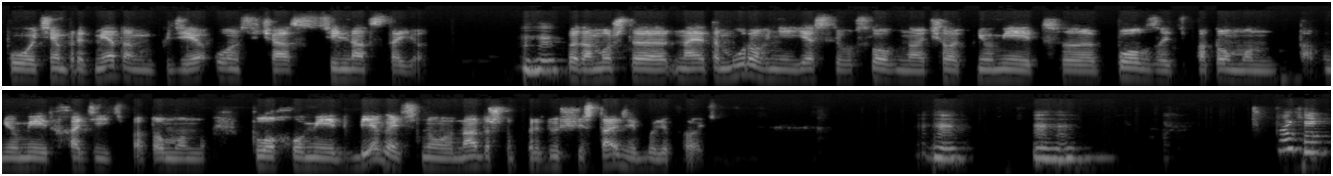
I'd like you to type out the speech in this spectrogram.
по тем предметам, где он сейчас сильно отстает. Угу. Потому что на этом уровне, если условно человек не умеет э, ползать, потом он там, не умеет ходить, потом он плохо умеет бегать, ну, надо, чтобы предыдущие стадии были пройдены. Угу. Угу. Окей.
